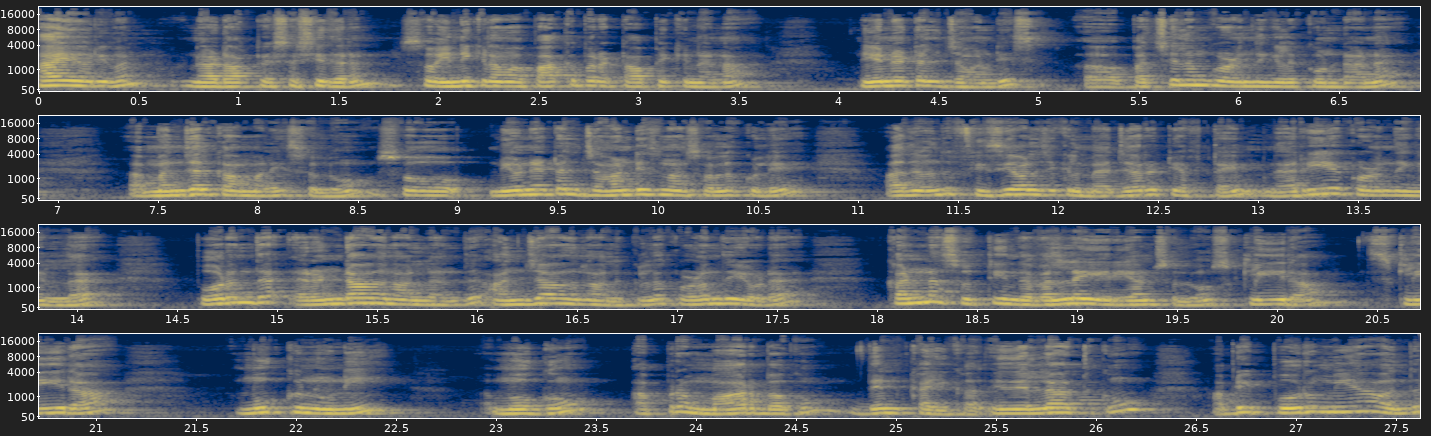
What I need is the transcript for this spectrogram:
ஹாய் எவ்ரிவன் நான் டாக்டர் சசிதரன். ஸோ இன்றைக்கி நம்ம பார்க்க போகிற டாபிக் என்னென்னா நியூனெட்டல் ஜாண்டிஸ் பச்சிளம் குழந்தைங்களுக்கு உண்டான மஞ்சள் காமாலை சொல்லுவோம். ஸோ நியோனேட்டல் ஜாண்டிஸ் நான் சொல்லக்குள்ளே அது வந்து ஃபிசியாலஜிக்கல் மெஜாரிட்டி ஆஃப் டைம் நிறைய குழந்தைங்களில் பிறந்த ரெண்டாவது நாள்லேருந்து அஞ்சாவது நாளுக்குள்ளே குழந்தையோட கண்ணை சுற்றி இந்த வெள்ளை ஏரியான்னு சொல்லுவோம். ஸ்க்ளீரா ஸ்க்ளீரா மூக்கு நுனி முகம் அப்புறம் மார்பகம் தென் கை கால். இது எல்லாத்துக்கும் அப்படியே பொறுமையாக வந்து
